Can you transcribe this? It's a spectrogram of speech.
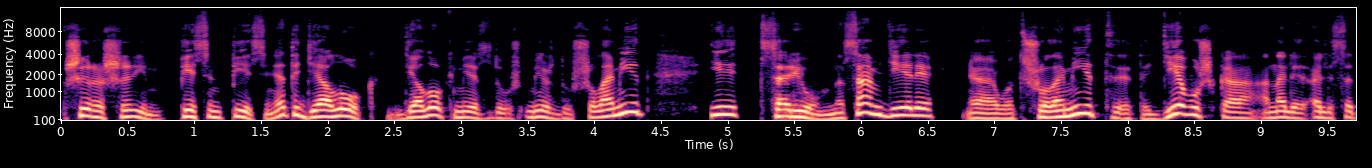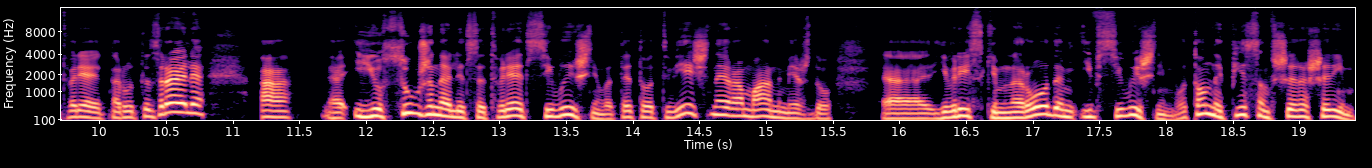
Шира Ширим, песен-песень, это диалог, диалог между, между Шуламид и царем. На самом деле, э, вот Шуламид — это девушка, она олицетворяет народ Израиля, а э, ее сужена олицетворяет Всевышнего. Вот это вот вечный роман между э, еврейским народом и Всевышним. Вот он написан в Шира Ширим.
